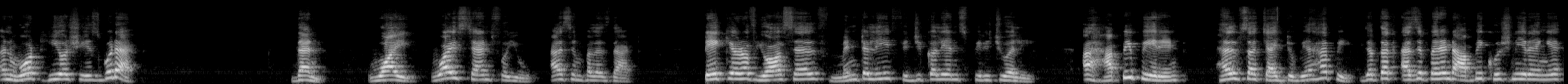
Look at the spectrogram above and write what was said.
and what he और she is good at then Y Y stand for you as simple as that take care of yourself mentally physically and spiritually a happy parent helps a child to be happy जब तक एज ए पेरेंट आप भी खुश नहीं रहेंगे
